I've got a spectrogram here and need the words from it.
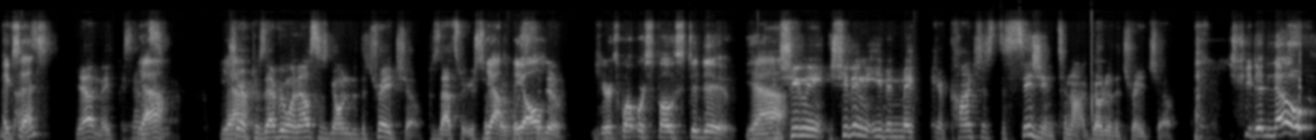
Make sense? Yeah, makes sense. Yeah. Yeah. Sure, because everyone else is going to the trade show because that's what you're supposed yeah, they all, to do here's what we're supposed to do. Yeah. And she didn't she didn't even make a conscious decision to not go to the trade show. she didn't know.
